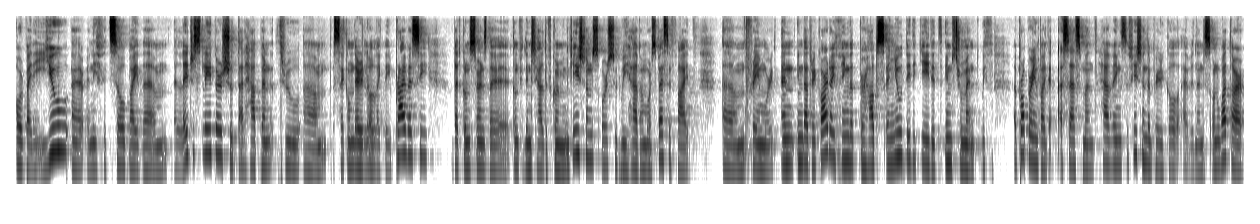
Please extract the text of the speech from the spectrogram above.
or by the EU, uh, and if it's so, by the um, legislator? Should that happen through um, secondary law like the privacy that concerns the confidentiality of communications, or should we have a more specified um, framework? And in that regard, I think that perhaps a new dedicated instrument with a proper impact assessment, having sufficient empirical evidence on what are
